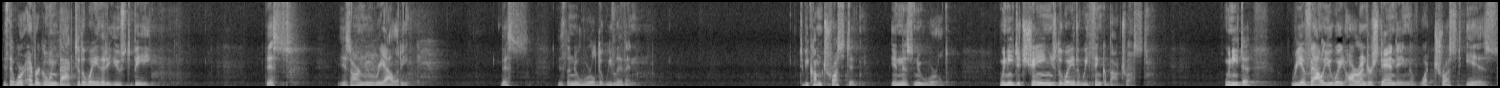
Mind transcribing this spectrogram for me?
is that we're ever going back to the way that it used to be. This is our new reality. This is the new world that we live in. To become trusted in this new world, we need to change the way that we think about trust. We need to reevaluate our understanding of what trust is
